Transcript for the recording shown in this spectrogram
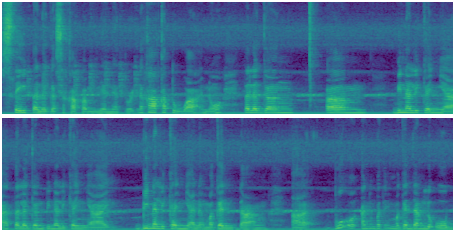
stay talaga sa Kapamilya Network. Nakakatuwa, no? Talagang um, binalikan niya, talagang binalikan niya, binalikan niya ng magandang uh, buo, ano ba tayo, magandang loob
